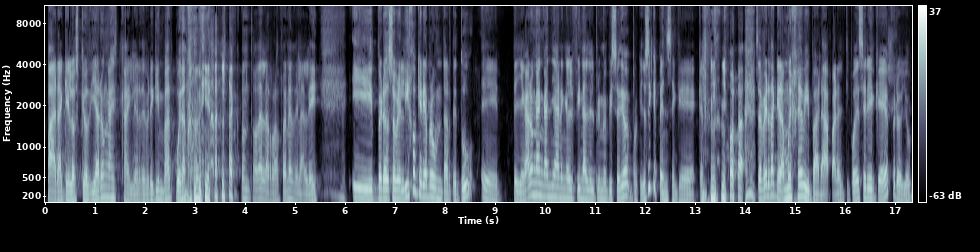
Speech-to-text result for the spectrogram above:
para que los que odiaron a Skyler de Breaking Bad puedan odiarla con todas las razones de la ley. Y, pero sobre el hijo quería preguntarte, ¿tú eh, te llegaron a engañar en el final del primer episodio? Porque yo sí que pensé que, el niño... Es verdad que era muy heavy para, para el tipo de serie que es, pero yo...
